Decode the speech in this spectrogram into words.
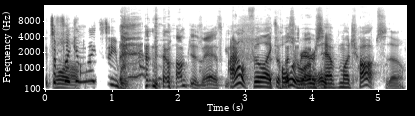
It's a Well- freaking lightsaber. no, I'm just asking. I don't feel like That's polar a lot of bears have much hops though.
